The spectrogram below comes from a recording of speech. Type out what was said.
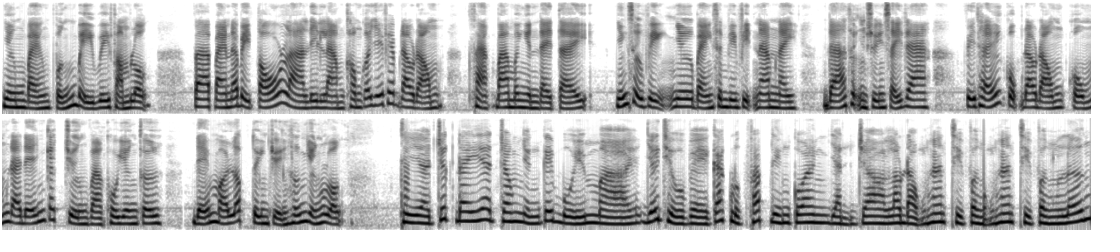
nhưng bạn vẫn bị vi phạm luật. Và bạn đã bị tố là đi làm không có giấy phép lao động, phạt 30.000 đài tệ. Những sự việc như bạn sinh viên Việt Nam này đã thường xuyên xảy ra. Vì thế, Cục Lao động cũng đã đến các trường và khu dân cư để mở lớp tuyên truyền hướng dẫn luật. Thì à, trước đây trong những cái buổi mà giới thiệu về các luật pháp liên quan dành cho lao động ha thì phần ha thì phần lớn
